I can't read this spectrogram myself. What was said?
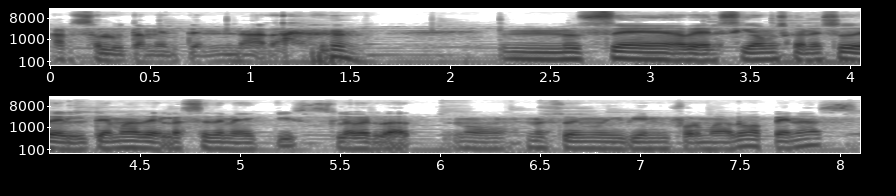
absolutamente nada. no sé, a ver, sigamos con eso del tema de la CDMX. La verdad, no, no estoy muy bien informado. Apenas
